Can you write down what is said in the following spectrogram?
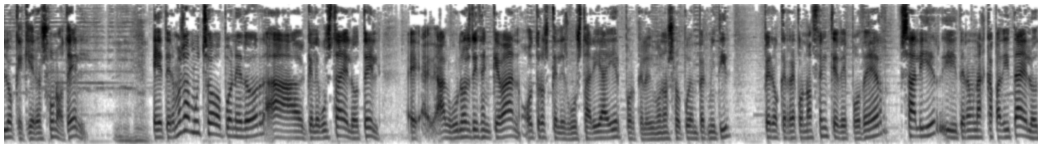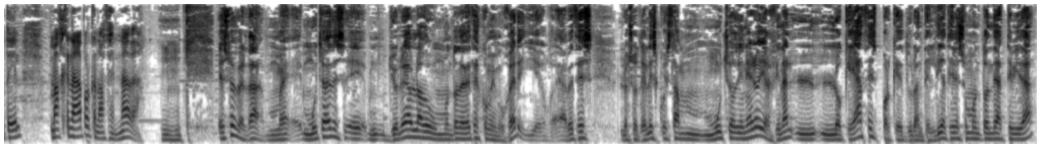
lo que quiero es un hotel. Eh, tenemos a mucho ponedor a que le gusta el hotel. Eh, algunos dicen que van, otros que les gustaría ir porque lo mismo no se lo pueden permitir, pero que reconocen que de poder salir y tener una escapadita, el hotel, más que nada porque no hacen nada. Eso es verdad. Muchas veces, eh, yo lo he hablado un montón de veces con mi mujer y eh, a veces los hoteles cuestan mucho dinero y al final lo que haces, porque durante el día tienes un montón de actividad,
